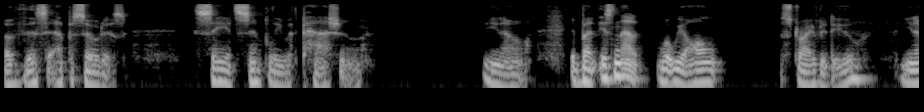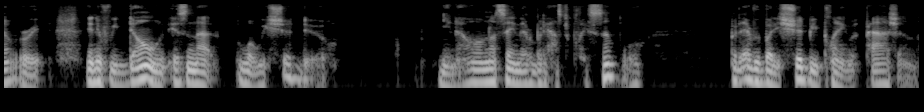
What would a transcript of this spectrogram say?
of this episode is say it simply with passion you know? But isn't that what we all strive to do you know? Or and if we don't isn't that what we should do? You know i'm not saying everybody has to play simple but everybody should be playing with passion.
